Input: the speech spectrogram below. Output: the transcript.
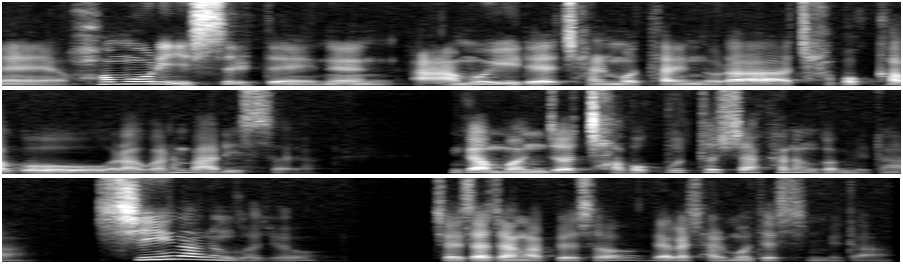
에 허물이 있을 때에는 아무 일에 잘못하였노라 자복하고라고 하는 말이 있어요. 그러니까 먼저 자복부터 시작하는 겁니다. 시인하는 거죠. 제사장 앞에서 내가 잘못했습니다.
